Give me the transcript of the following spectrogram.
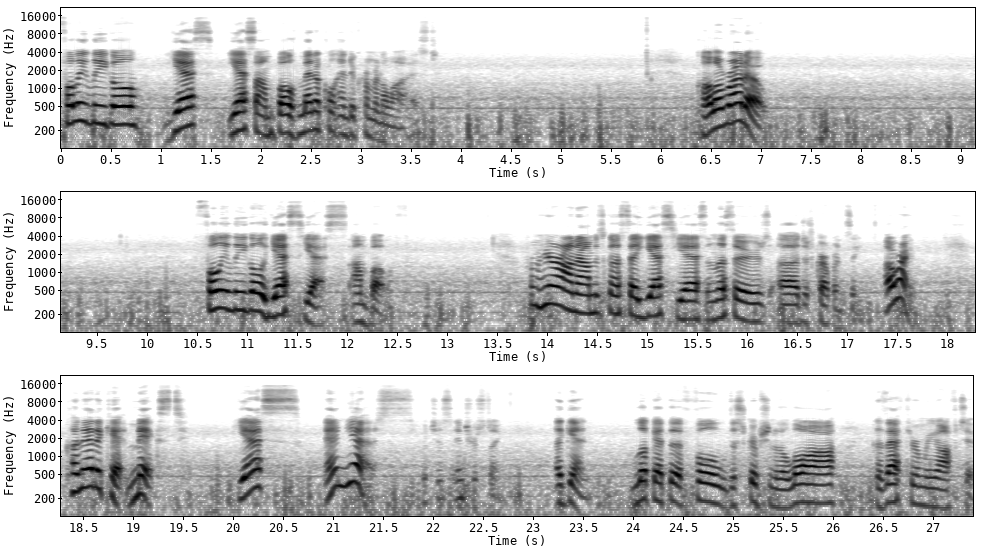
Fully legal. Yes, yes on both medical and decriminalized. Colorado. Fully legal, yes, yes, on both. From here on out, I'm just going to say yes, yes, unless there's a discrepancy. All right. Connecticut, mixed. Yes and yes, which is interesting. Again, look at the full description of the law, because that threw me off too.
